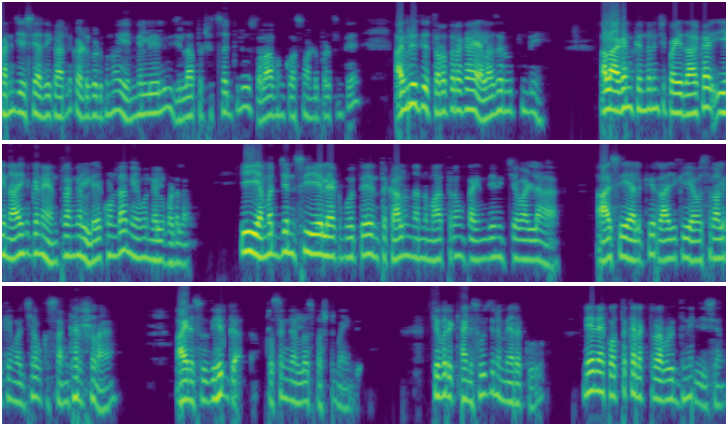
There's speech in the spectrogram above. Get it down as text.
పనిచేసే అధికారులకు అడుగడుగున ఎమ్మెల్యేలు జిల్లా పరిషత్ సభ్యులు స్వలాభం కోసం అడ్డుపడుతుంటే అభివృద్ధి త్వర త్వరగా ఎలా జరుగుతుంది? అలాగని కింద నుంచి పైదాకా ఈ నాయకగణ యంత్రాంగం లేకుండా మేము నిలబడలేం. ఈ ఎమర్జెన్సీయే లేకపోతే ఇంతకాలం నన్ను మాత్రం పైందేనిచ్చేవాళ్ళ ఆశయాలకి రాజకీయ అవసరాలకి మధ్య ఒక సంఘర్షణ ఆయన సుదీర్ఘ ప్రసంగంలో స్పష్టమైంది. చివరికి ఆయన సూచన మేరకు నేనే కొత్త కలెక్టర్ అభివృద్ధిని చేశాను.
